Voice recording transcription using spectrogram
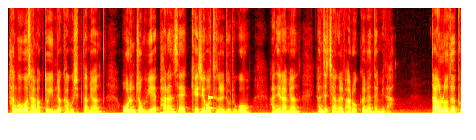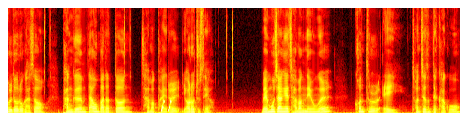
한국어 자막도 입력하고 싶다면 오른쪽 위에 파란색 게시 버튼을 누르고 아니라면 현재 창을 바로 끄면 됩니다. 다운로드 폴더로 가서 방금 다운받았던 자막 파일을 열어주세요. 메모장의 자막 내용을 Ctrl A 전체 선택하고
